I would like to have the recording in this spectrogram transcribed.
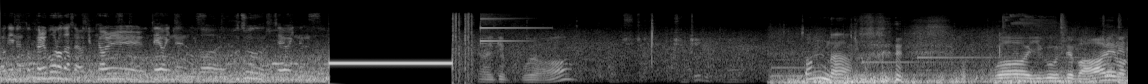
여기는 또 별 보러 가서 여기 별 되어 있는 이거 우주 되어 있는 야 이게 뭐야? 진짜 쩐다 와 이거 근데 막 아래 막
